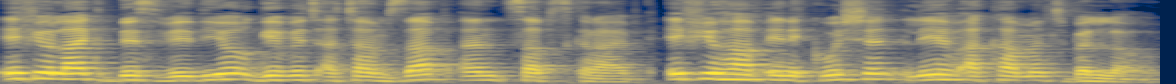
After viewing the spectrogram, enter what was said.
If you like this video, give it a thumbs up and subscribe. If you have any question, leave a comment below.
